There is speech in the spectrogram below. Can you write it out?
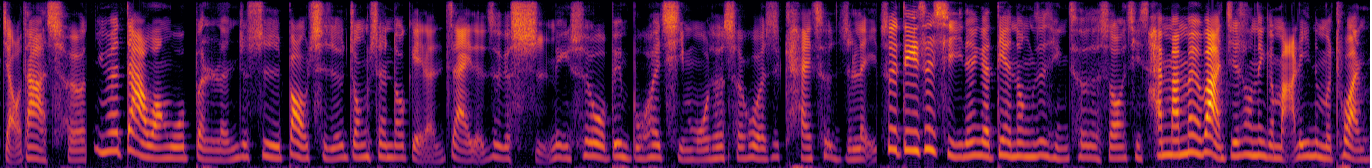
脚踏车，因为大王我本人就是保持着终身都给人载的这个使命，所以我并不会骑摩托车或者是开车之类。所以第一次骑那个电动自行车的时候，其实还蛮没有办法接受那个马力那么突然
